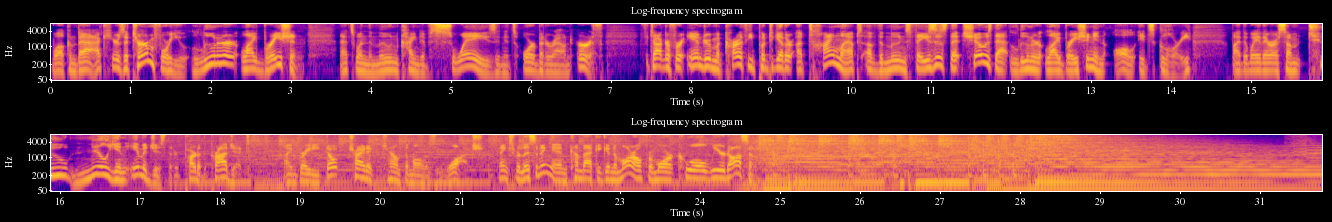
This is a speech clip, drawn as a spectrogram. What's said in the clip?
Welcome back. Here's a term for you lunar libration. That's when the moon kind of sways in its orbit around Earth. Photographer Andrew McCarthy put together a time lapse of the moon's phases that shows that lunar libration in all its glory. By the way, there are some 2 million images that are part of the project. I'm Brady. Don't try to count them all as you watch. Thanks for listening, and come back again tomorrow for more cool, weird, awesome.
